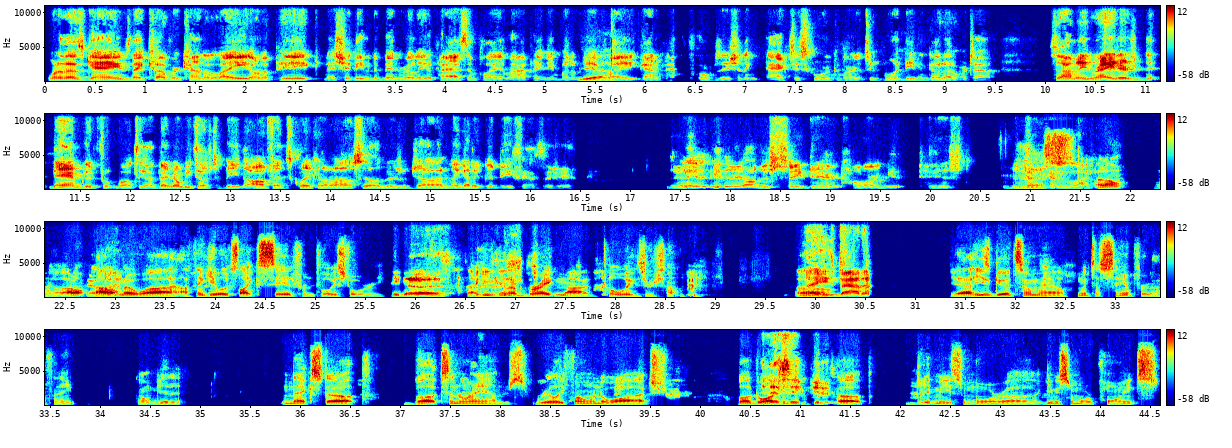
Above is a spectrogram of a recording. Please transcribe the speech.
one of those games they covered kind of late on a pick that shouldn't even have been really a passing play in my opinion, but a pick Yeah. late got him past the score position and actually scored and converted two point to even go to overtime. So I mean, Raiders d- damn good football team. They're gonna be tough to beat. The offense clicking on all cylinders with John, and they got a good defense this year. Did either of y'all just say Derek Carr and get pissed? Yes. kinda like I don't. No, I don't. I don't know why. I think he looks like Sid from Toy Story. He does. Like he's gonna break my toys or something. hey, he's bad about it. Yeah, he's good somehow. Went to Sanford, I think. Don't get it. Next up, Bucks and Rams. Really fun one to watch. Loved watching NFC Cooper. Kupp. Get me some more. Uh, give me some more points.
